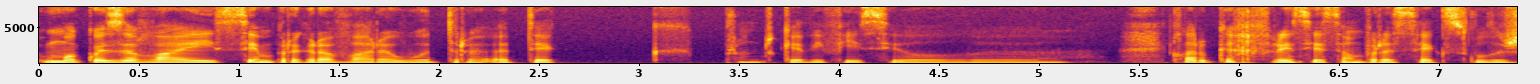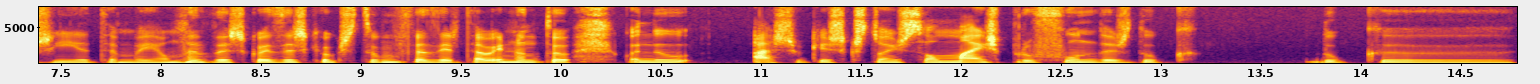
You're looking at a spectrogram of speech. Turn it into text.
uma coisa vai sempre agravar a outra, até que, pronto, que é difícil. Uh... Claro que a referenciação para a sexologia também é uma das coisas que eu costumo fazer, também tá não estou. Quando acho que as questões são mais profundas do que do que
